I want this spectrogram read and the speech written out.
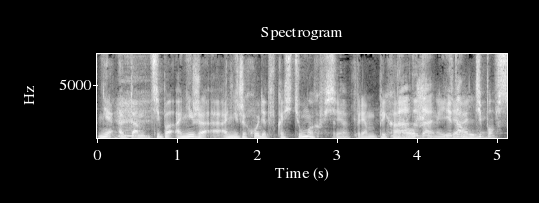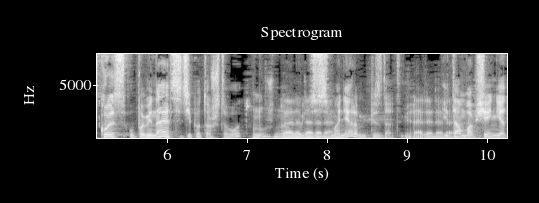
Не, а там, типа, они же, они же ходят в костюмах все, Это- прям прихорошенные, Да-да-да, и там типа вскользь упоминается, типа то, что вот нужно быть Да-да-да-да-да. с манерами пиздатыми. Да-да-да-да. И там вообще нет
